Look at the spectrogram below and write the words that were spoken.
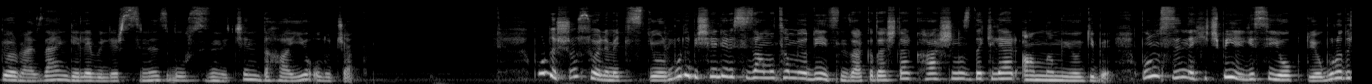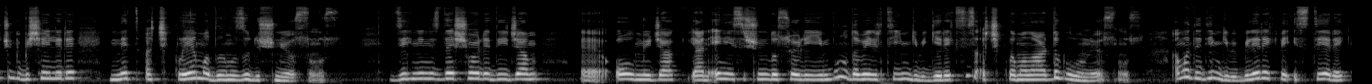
görmezden gelebilirsiniz. Bu sizin için daha iyi olacak. Burada şunu söylemek istiyorum. Burada bir şeyleri siz anlatamıyor değilsiniz arkadaşlar. Karşınızdakiler anlamıyor gibi. Bunun sizinle hiçbir ilgisi yok diyor. Burada çünkü bir şeyleri net açıklayamadığınızı düşünüyorsunuz. Zihninizde şöyle diyeceğim e, olmayacak. Yani en iyisi şunu da söyleyeyim, bunu da belirteyim gibi gereksiz açıklamalarda bulunuyorsunuz. Ama dediğim gibi bilerek ve isteyerek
